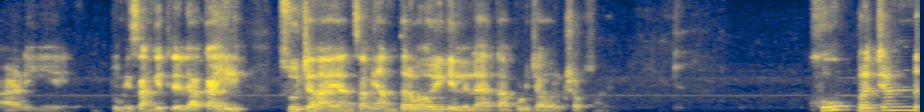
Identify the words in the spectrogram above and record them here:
आणि तुम्ही सांगितलेल्या काही सूचना यांचा मी अंतर्भावही केलेला आहे आता पुढच्या वर्कशॉपमध्ये खूप प्रचंड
